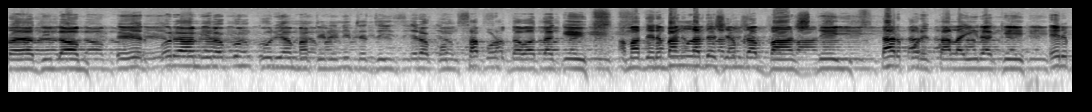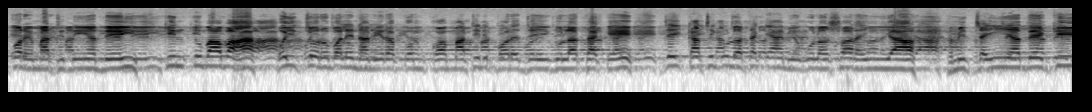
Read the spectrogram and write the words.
সরাইয়া দিলাম। এরপরে আমি এরকম করিয়া মাটির নিচে যেই এরকম সাপোর্ট দেওয়া থাকে, আমাদের বাংলাদেশে আমরা বাঁশ দেই, তারপরে তালাই রাখি, এরপরে মাটি দিয়ে দেই। কিন্তু বাবা, ওই চোর বলেন আমি এরকম মাটির পরে যেইগুলা থাকে, যেই কাঠিগুলো থাকে, আমি ওগুলো সরাইয়া, আমি চাইয়া দেখি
